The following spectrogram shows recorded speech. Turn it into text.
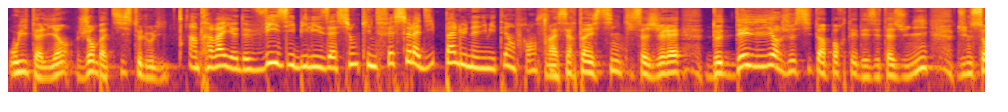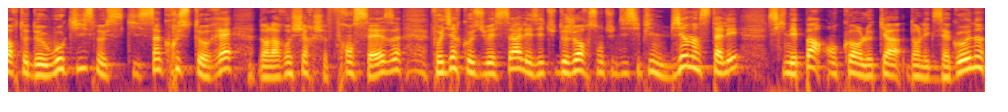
ou l'italien Jean-Baptiste Lully. Un travail de visibilisation qui ne fait, cela dit, pas l'unanimité en France. Ah, Certains estiment qu'il s'agirait de délire, je cite, importé des États-Unis, d'une sorte de wokisme qui s'incrusterait dans la recherche française. Faut dire qu'aux USA, les études de genre sont une discipline bien installée, ce qui n'est pas encore le cas dans l'Hexagone.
